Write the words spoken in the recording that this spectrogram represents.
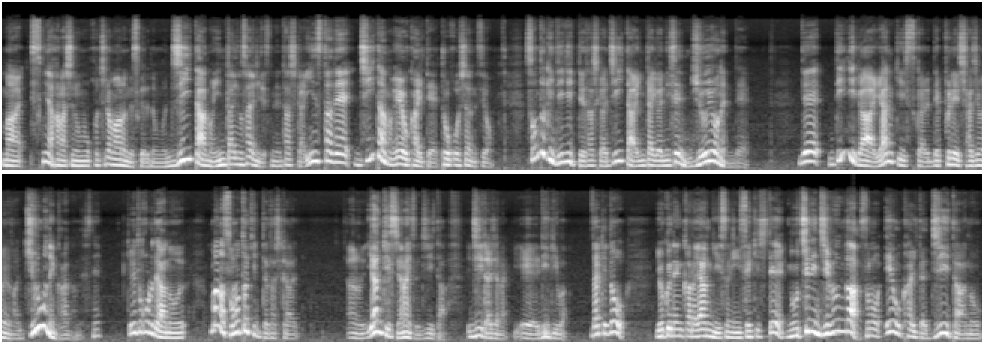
まあ、好きな話のもこちらもあるんですけれども、ジーターの引退の際にですね、確かインスタでジーターの絵を描いて投稿したんですよ。その時ディディって確かジーター引退が2014年で、で、ディディがヤンキースからでプレイし始めるのが15年からなんですね。というところで、あの、まだその時って確か、あの、ヤンキースじゃないですよ、ジータ。ジータじゃない、えー、ディディは。だけど、翌年からヤンキースに移籍して、後に自分がその絵を描いたジーターの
